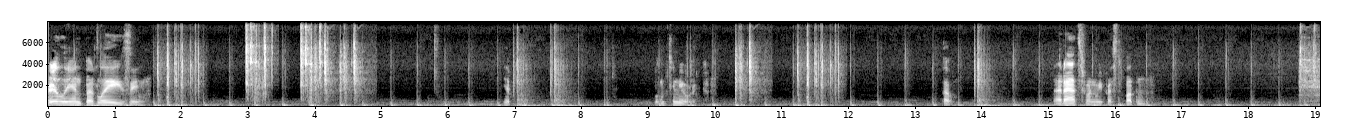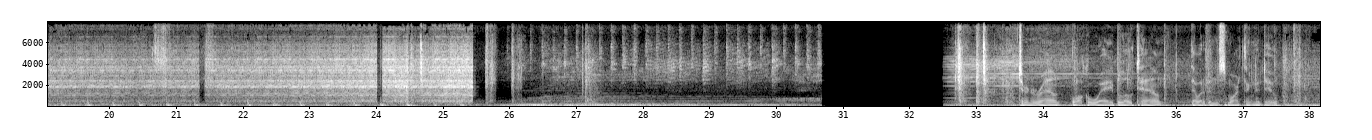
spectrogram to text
brilliant but lazy. Yep. Welcome to New York. Oh. Now that's when we press the button.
